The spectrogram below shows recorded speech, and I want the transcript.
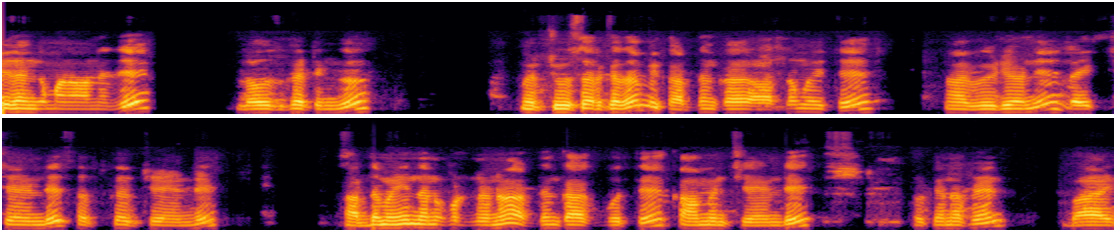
విధంగా మనం అనేది బ్లౌజ్ కటింగ్ మీరు చూసారు కదా మీకు అర్థం కా అర్థమైతే నా వీడియోని లైక్ చేయండి సబ్స్క్రైబ్ చేయండి. అర్థమైంది అనుకుంటున్నాను అర్థం కాకపోతే కామెంట్ చేయండి. ఓకేనా ఫ్రెండ్ బాయ్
